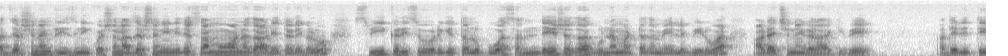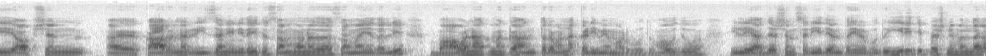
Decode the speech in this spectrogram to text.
Assertion and reasoning question assertion ಏನಿದೆ? ಸಂವಹನದ ಅಡೆತಡೆಗಳು ಸ್ವೀಕರಿಸುವವರಿಗೆ ತಲುಪುವ ಸಂದೇಶದ ಗುಣಮಟ್ಟದ ಮೇಲೆ ಬೀರುವ ಅಡಚಣೆಗಳಾಗಿವೆ. ಅದೇ ರೀತಿ ಆಪ್ಷನ್ ಕಾರಣ ರೀಸನ್ ಏನಿದೆ, ಇದು ಸಂವಹನದ ಸಮಯದಲ್ಲಿ ಭಾವನಾತ್ಮಕ ಅಂತರವನ್ನು ಕಡಿಮೆ ಮಾಡ್ಬೋದು. ಹೌದು, ಇಲ್ಲಿ ಅದರ್ಶನ್ ಸರಿ ಇದೆ ಅಂತ ಹೇಳ್ಬೋದು. ಈ ರೀತಿ ಪ್ರಶ್ನೆ ಬಂದಾಗ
